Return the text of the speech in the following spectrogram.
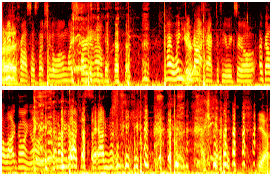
don't need Uh, to process that shit alone. Life's hard enough. My LinkedIn You're- got hacked a few weeks ago. I've got a lot going on. I don't need to watch a sad movie. I can't. yeah.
